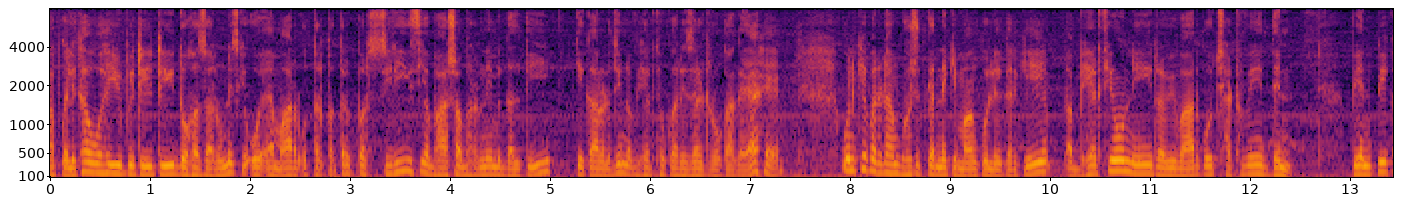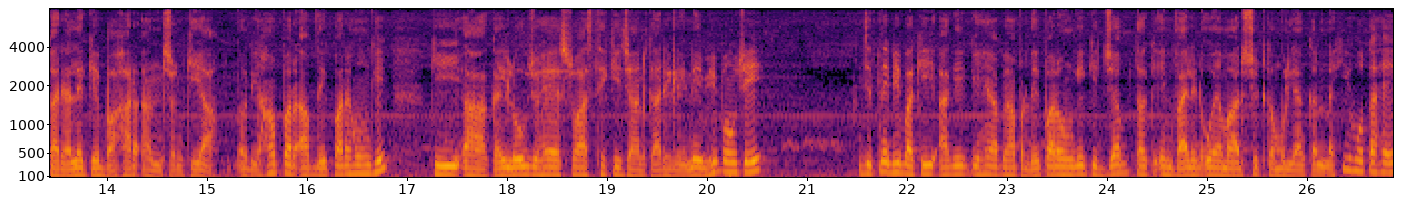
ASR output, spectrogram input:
आपका लिखा हुआ है यू पी टी टी दो हज़ार उन्नीस के ओ एम आर उत्तर पत्रक पर सीरीज़ या भाषा भरने में गलती के कारण जिन अभ्यर्थियों का रिज़ल्ट रोका गया है उनके परिणाम घोषित करने की मांग को लेकर के अभ्यर्थियों ने रविवार को छठवें दिन पीएनपी कार्यालय के बाहर अनशन किया। और यहाँ पर आप देख पा रहे होंगे कि आ, कई लोग जो है स्वास्थ्य की जानकारी लेने भी पहुँचे जितने भी बाकी आगे के हैं, आप यहाँ पर देख पा रहे होंगे कि जब तक invalid O M R sheet का मूल्यांकन नहीं होता है,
